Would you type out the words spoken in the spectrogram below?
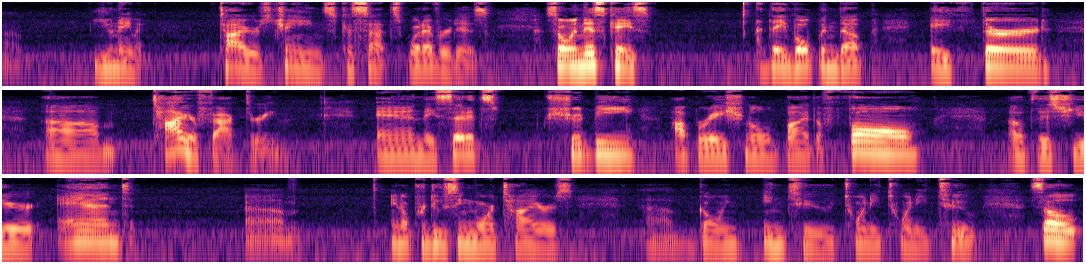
uh, you name it, tires, chains, cassettes, whatever it is. So in this case, they've opened up a third um, tire factory. And they said it should be operational by the fall of this year and, um, you know, producing more tires uh, going into 2022. So,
